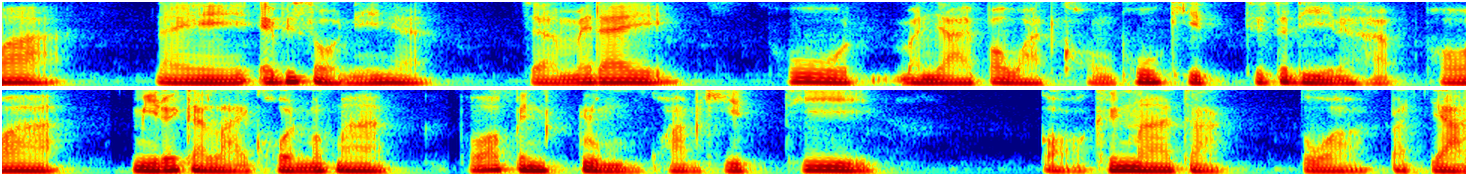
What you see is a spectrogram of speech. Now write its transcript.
ว่าใน episode นี้เนี่ยจะไม่ได้พูดบรรยายประวัติของผู้คิดทฤษฎีนะครับ เพราะว่ามีด้วยกันหลายคนมากๆ เพราะว่าเป็นกลุ่มความคิดที่ก่อขึ้นมาจากตัวปรัชญา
